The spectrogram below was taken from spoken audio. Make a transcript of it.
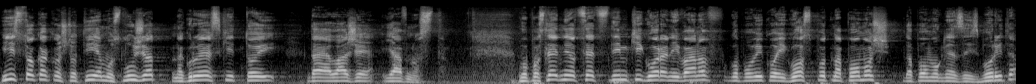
Исто како што тие му служат на Груевски, тој да ја лаже јавност. Во последниот сет снимки Горан Иванов го повикува и Господ на помош да помогне за изборите,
